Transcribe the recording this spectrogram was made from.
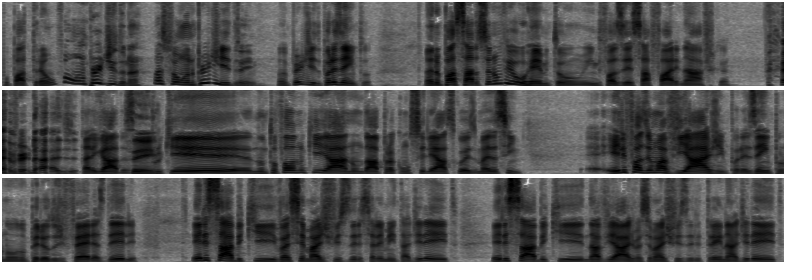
pro patrão, Foi um ano perdido, né? mas foi um ano perdido. Sim. Um ano perdido. Por exemplo, ano passado você não viu o Hamilton indo fazer safari na África. É verdade. Tá ligado? Sim. Porque não tô falando que ah, não dá pra conciliar as coisas, mas assim, é, ele fazer uma viagem, por exemplo, no, no período de férias dele, ele sabe que vai ser mais difícil dele se alimentar direito, ele sabe que na viagem vai ser mais difícil dele treinar direito,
